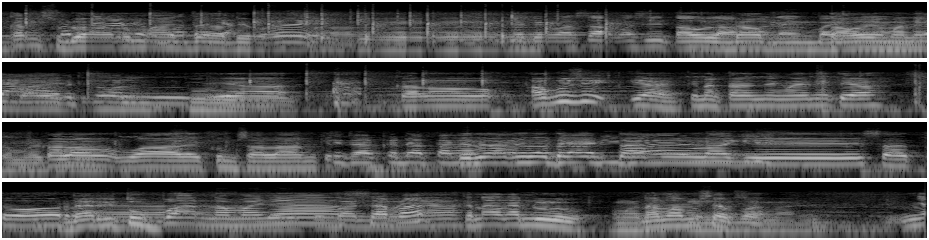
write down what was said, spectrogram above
Kan sudah Tangan ada buat remaja aja. dewasa. Udah dewasa pasti tahu lah Udah mana yang baik. tahu yang mana Ya, yang baik. betul. Ya, kalau aku sih ya kenakalan yang lain itu ya. Kalau waalaikumsalam kita kedatangan kita tamu kedatangan dari tamu Bali. lagi satu orang. Dari Tuban namanya Dari Tuban siapa? namanya. Kenalkan dulu. Namamu siapa? Ny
